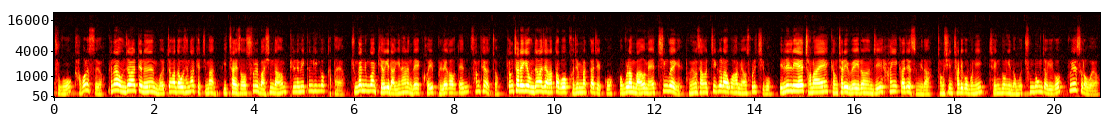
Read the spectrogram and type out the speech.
두고 가버렸어요. 그날 운전할 때는 멀쩡하다고 생각했지만 2차에서 술을 마신 다음 필름이 끊긴 것 같아요. 중간중간 기억이 나긴 하는데 거의 블랙아웃된 상태였죠. 경찰에게 운전하지 않았다고 거짓말까지 했고 억울한 마음에 친구에게 동영상을 찍으라고 하며 소리치고 112에 전화해 경찰이 왜 이러는지 항의까지 했습니다. 정신 차리고 보니 제 행동이 너무 충동적이고 후회스러워요.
